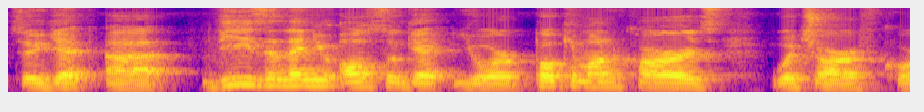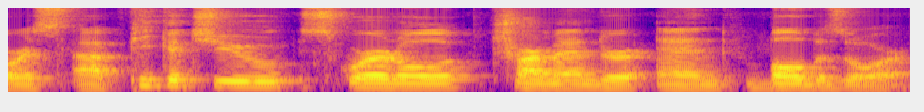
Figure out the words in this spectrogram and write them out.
so you get uh, these, and then you also get your Pokemon cards, which are, of course, uh, Pikachu, Squirtle, Charmander, and Bulbasaur.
